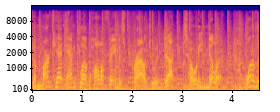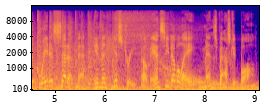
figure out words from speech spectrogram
The Marquette M Club Hall of Fame is proud to induct Tony Miller one of the greatest setup men in the history of NCAA men's basketball.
